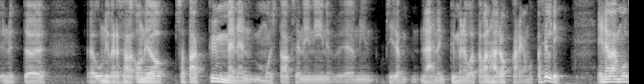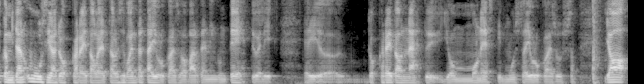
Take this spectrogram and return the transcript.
nyt äh, Universal on jo 110 muistaakseni, niin, niin siitä nähden 10 vuotta vanhaa dokkaria, mutta silti ei nämä muutkaan mitään uusia dokkareita ole, että olisi vain tätä julkaisua varten niin kuin tehty, eli, eli dokkareita on nähty jo monesti muissa julkaisuissa. Ja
